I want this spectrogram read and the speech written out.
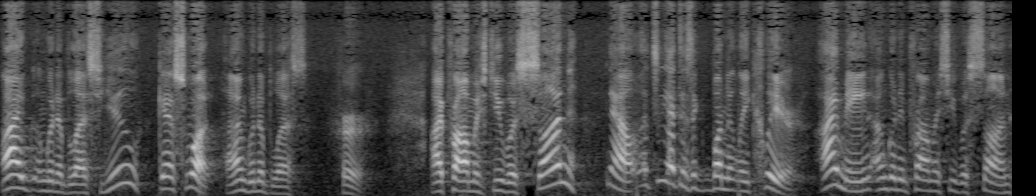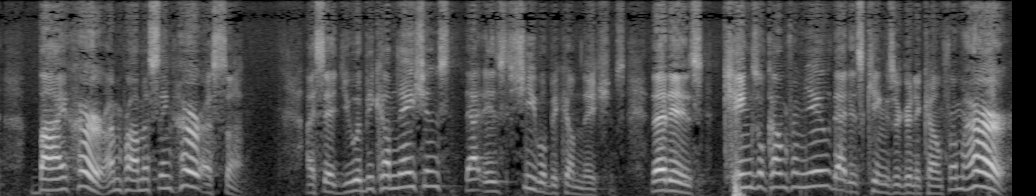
I'm going to bless you. Guess what? I'm going to bless her. I promised you a son. Now, let's get this abundantly clear. I mean, I'm going to promise you a son by her. I'm promising her a son. I said, You would become nations. That is, she will become nations. That is, kings will come from you. That is, kings are going to come from her.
